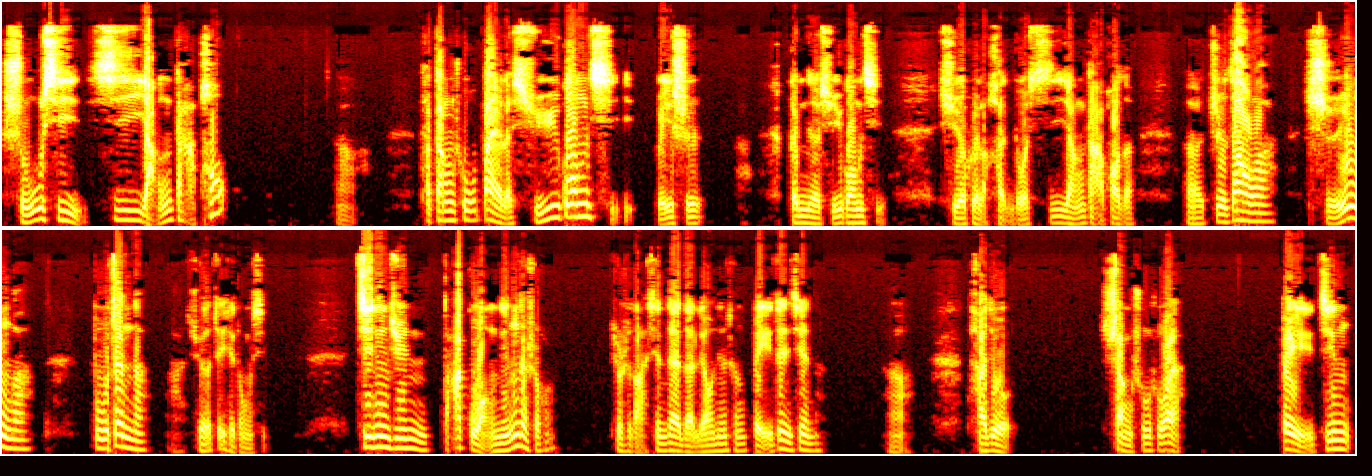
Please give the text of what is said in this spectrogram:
熟悉西洋大炮啊。他当初拜了徐光启为师，跟着徐光启。学会了很多西洋大炮的，呃，制造啊、使用啊，布阵呢，啊，学了这些东西。金军打广宁的时候，就是打现在的辽宁省北镇县呢，啊，他就上书说呀，北京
